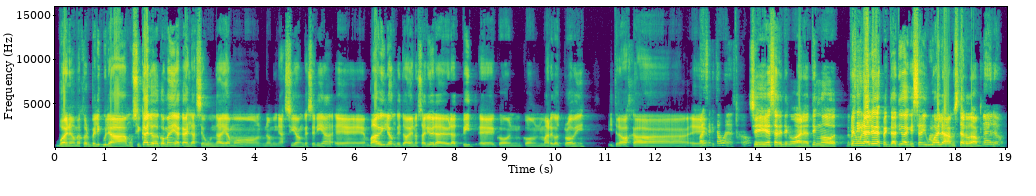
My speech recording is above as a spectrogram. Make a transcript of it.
Bueno, mejor película musical o de comedia, acá es la segunda, digamos, nominación que sería. Eh, Babylon, que todavía no salió, la de Brad Pitt eh, con, con Margot Robbie y trabaja... eh, Parece que está buena esa, ¿no? Sí, esa le tengo ganas. Tengo, Me tengo una leve expectativa de que sea igual a Amsterdam. Claro.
